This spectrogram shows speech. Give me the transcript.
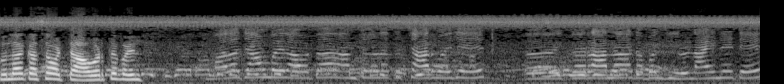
तुला कसं वाटतं? आवडतं बैल? मला जाम बैल आवडतात. आमच्याकडे आता चार बैल आहेत. अं, एक Rana double zero nine eight आहे.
